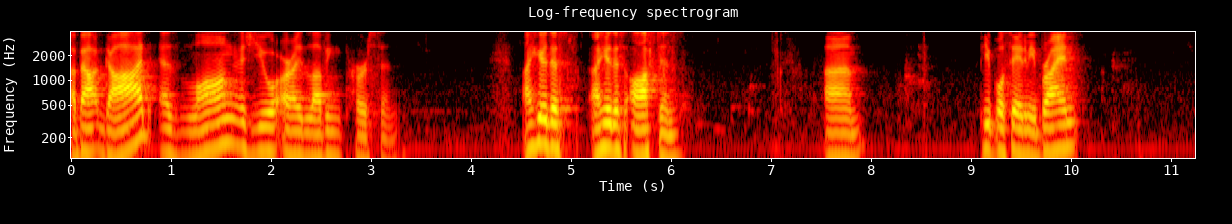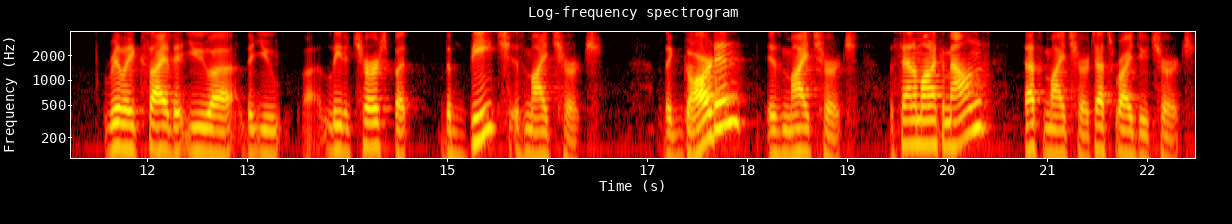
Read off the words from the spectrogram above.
about God as long as you are a loving person. I hear this, I hear this often. Um, people say to me, Brian, really excited that you, uh, that you uh, lead a church, but the beach is my church. The garden is my church. The Santa Monica Mountains, that's my church. That's where I do church.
